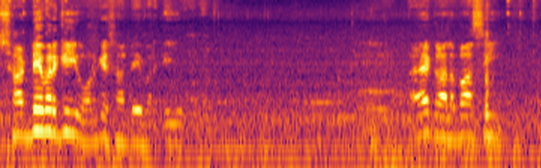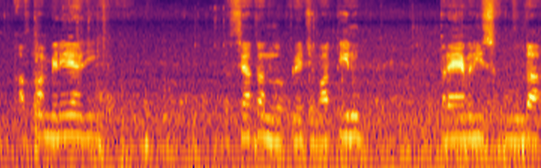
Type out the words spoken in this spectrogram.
ਸਾਡੇ ਵਰਗੇ ਹੀ ਹੋਣਗੇ, ਸਾਡੇ ਵਰਗੇ ਹੀ ਹੋਣਗੇ। ਤੇ ਇਹ ਗੱਲਬਾਤ ਸੀ, ਆਪਾਂ ਮਿਲੇ ਆ ਜੀ। ਦੱਸਿਆ ਤੁਹਾਨੂੰ ਆਪਣੇ ਜਮਾਤੀ ਨੂੰ ਪ੍ਰਾਇਮਰੀ ਸਕੂਲ ਦਾ।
